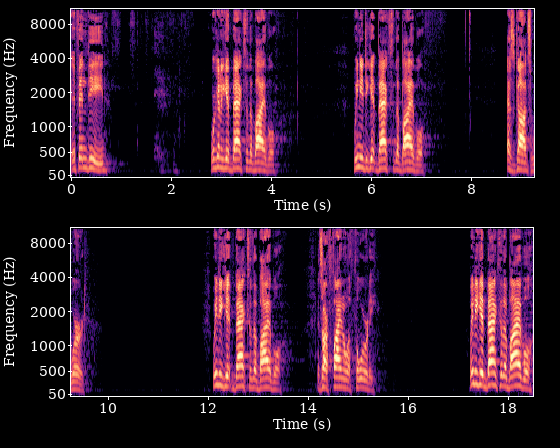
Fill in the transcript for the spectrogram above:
if indeed we're going to get back to the Bible, we need to get back to the Bible as God's Word. We need to get back to the Bible as our final authority. We need to get back to the Bible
